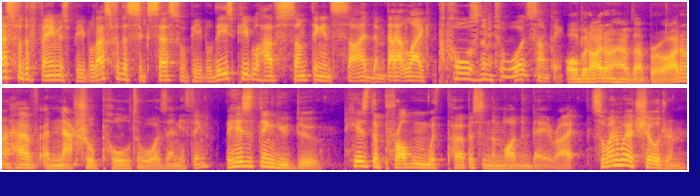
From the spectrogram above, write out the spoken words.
that's for the famous people. That's for the successful people. These people have something inside them that like pulls them towards something. Oh, but I don't have that, bro. I don't have a natural pull towards anything. But here's the thing you do. Here's the problem with purpose in the modern day, right? So when we're children,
